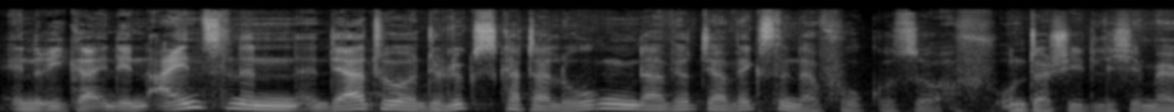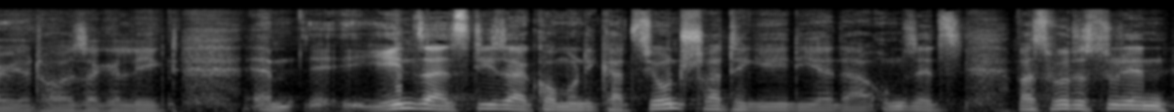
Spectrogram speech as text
Enrika, in den einzelnen Dertour Deluxe Katalogen, da wird ja wechselnder Fokus so auf unterschiedliche Marriott-Häuser gelegt. Ähm, jenseits dieser Kommunikationsstrategie, die ihr da umsetzt, was würdest du denn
